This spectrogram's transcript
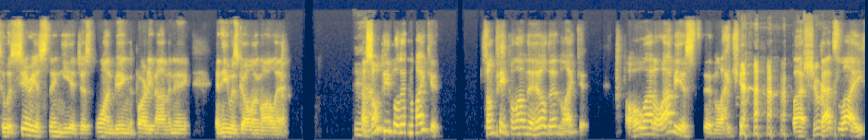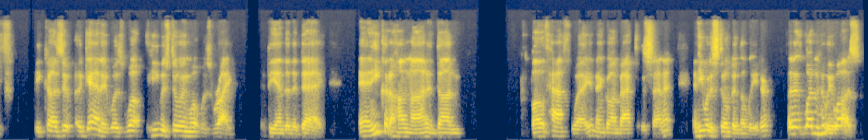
to a serious thing he had just won, being the party nominee, and he was going all in. Yeah. Now, some people didn't like it. Some people on the Hill didn't like it. A whole lot of lobbyists didn't like it. but sure. that's life because, it, again, it was what he was doing what was right at the end of the day. And he could have hung on and done both halfway and then gone back to the Senate, and he would have still been the leader. But it wasn't who he was.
